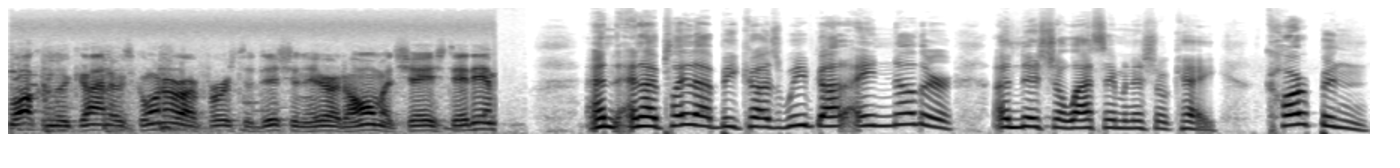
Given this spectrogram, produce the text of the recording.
Welcome to Kiner's Corner, our first edition here at home at Shea Stadium. And and I play that because we've got another initial, last name initial K. Karpin,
